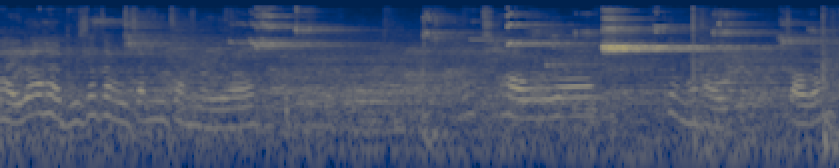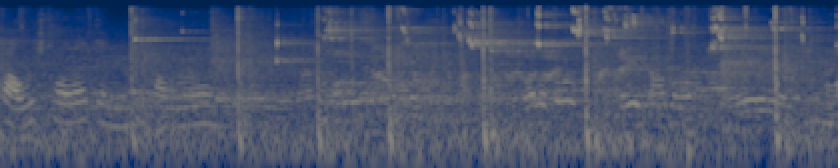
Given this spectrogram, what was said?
係咯，係本身就好憎呢陣味咯，好臭咯，佢唔係就咁韭菜咯，勁臭咯。唔得。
